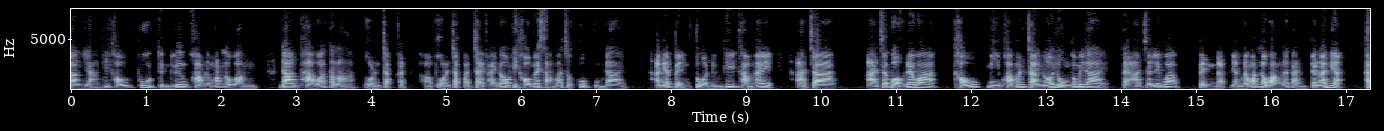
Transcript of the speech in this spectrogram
บางอย่างที่เขาพูดถึงเรื่องความระมัดระวังด้านภาวะตลาดผลจากเอ่อผลจากปัจจัยภายนอกที่เขาไม่สามารถจะควบคุมได้ อันนี้เป็นตัวหนึ่งที่ทำให้อาจจะอาจจะบอกได้ว่าเขามีความมั่นใจน้อยลงก็ไม่ได้ แต่อาจจะเรียกว่าเป็นแบบอย่างระมัดระวังแล้วกัน ดังนั้นเนี่ยถ้า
